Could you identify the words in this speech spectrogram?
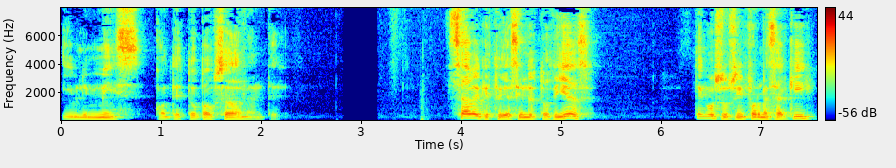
Evelyn Miss contestó pausadamente. ¿Sabe qué estoy haciendo estos días? Tengo sus informes aquí,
